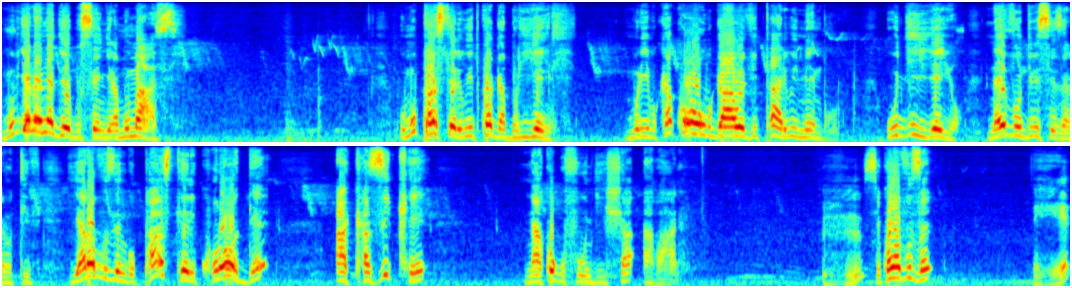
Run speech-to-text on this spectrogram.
mu byo nari nagiye gusengera mu mazi umupasiteri witwa gaburiyeri muribuka ko wowe ubwawe vitari w'impemburo. Ugiyeyo. Nawe vuba ibisezerano tv. Yaravuze ngo pasiteri korode akazi ke ni ako gufungisha abantu. Siko yavuze? Ehe.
